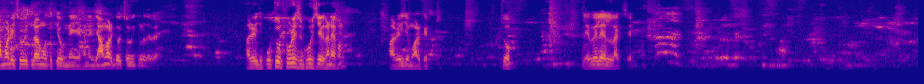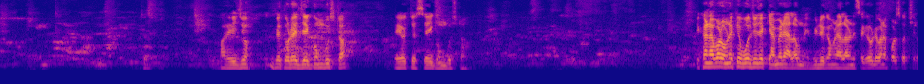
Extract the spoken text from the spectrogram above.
আমার এই ছবি তোলার মতো কেউ নেই এখানে। যে আমার কেউ ছবি তুলে দেবে। আর এই যে প্রচুর টুরিস্ট ঘুরছে এখানে এখন। আর এই যে মার্কেট তো লেভেলের লাগছে আর এই যে ভেতরে যে গম্বুজটা এই হচ্ছে সেই গম্বুজটা। এখানে আবার অনেকে বলছে যে ক্যামেরা অ্যালাউ নেই ভিডিও ক্যামেরা অ্যালাউ নেই সিকিউরিটি মানে ফোর্স করছিল।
